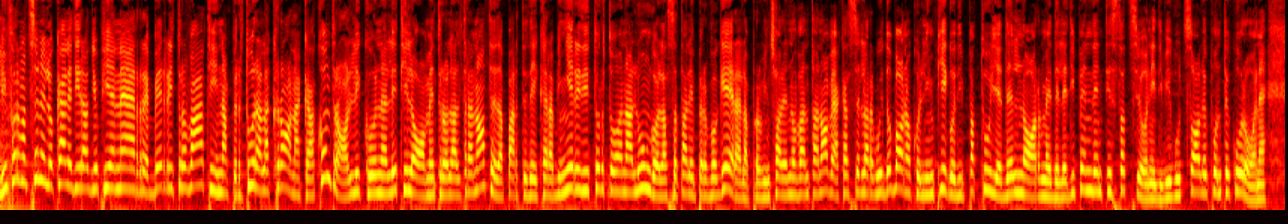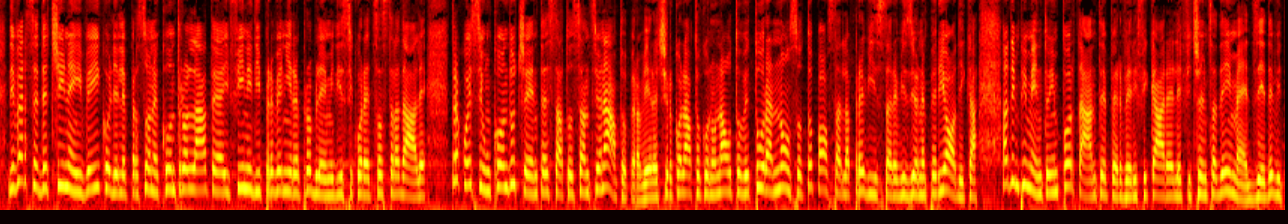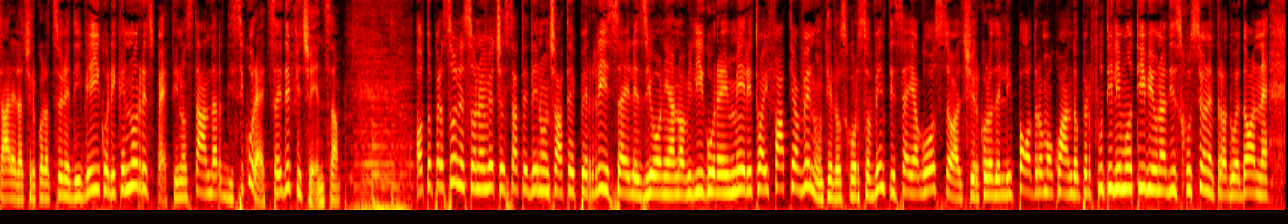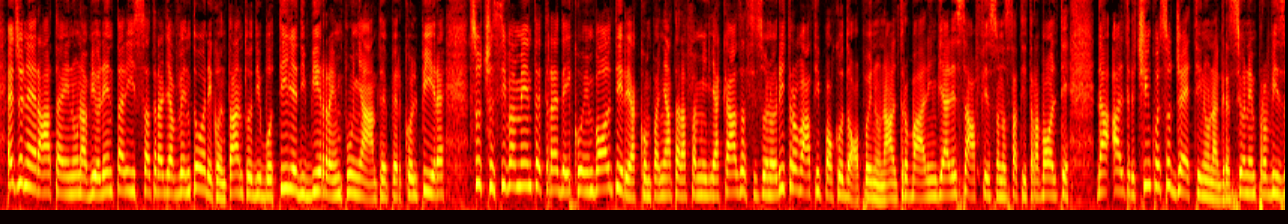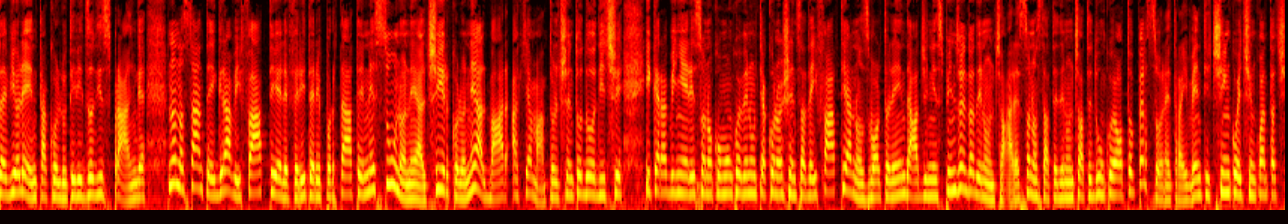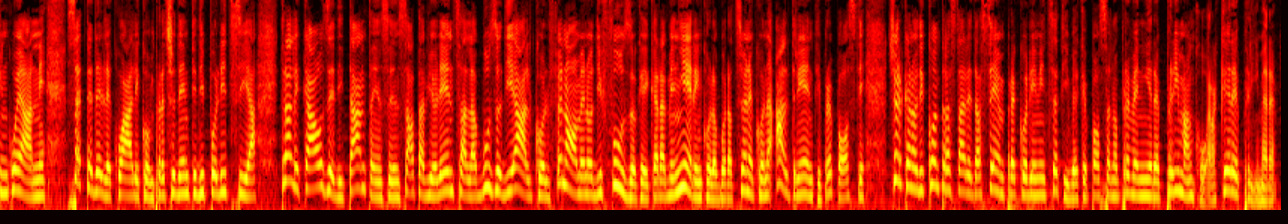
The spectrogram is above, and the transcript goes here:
L'informazione locale di Radio PNR, ben ritrovati in apertura alla cronaca, controlli con l'etilometro l'altra notte da parte dei carabinieri di Tortona lungo la statale per Voghera e la provinciale 99 a Castellar Guidobono con l'impiego di pattuglie del Norme delle dipendenti stazioni di Viguzzolo e Pontecurone. Diverse decine i veicoli e le persone controllate ai fini di prevenire problemi di sicurezza stradale. Tra questi un conducente è stato sanzionato per aver circolato con un'autovettura non sottoposta alla prevista revisione periodica periodica, adempimento importante per verificare l'efficienza dei mezzi ed evitare la circolazione di veicoli che non rispettino standard di sicurezza ed efficienza. Otto persone sono invece state denunciate per rissa e lesioni a Novi Ligure in merito ai fatti avvenuti lo scorso 26 agosto al circolo dell'ippodromo quando per futili motivi una discussione tra due donne è generata in una violenta rissa tra gli avventori con tanto di bottiglie di birra impugnate per colpire. Successivamente tre dei coinvolti, riaccompagnata la famiglia a casa, si sono ritrovati poco dopo in un altro bar in Viale Saffi e sono stati travolti da altri cinque soggetti in un'aggressione improvvisa e violenta con l'utilizzo utilizzo di spranghe. Nonostante i gravi fatti e le ferite riportate, nessuno né al circolo né al bar ha chiamato il 112. I carabinieri sono comunque venuti a conoscenza dei fatti hanno svolto le indagini spingendo a denunciare. Sono state denunciate dunque otto persone tra i 25 e i 55 anni, sette delle quali con precedenti di polizia. Tra le cause di tanta insensata violenza l'abuso di alcol, fenomeno diffuso che i carabinieri in collaborazione con altri enti preposti cercano di contrastare da sempre con iniziative iniziative che possano prevenire prima ancora che reprimere.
